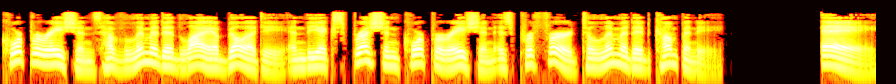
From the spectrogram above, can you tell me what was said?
corporations have limited liability and the expression corporation is preferred to limited company. A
